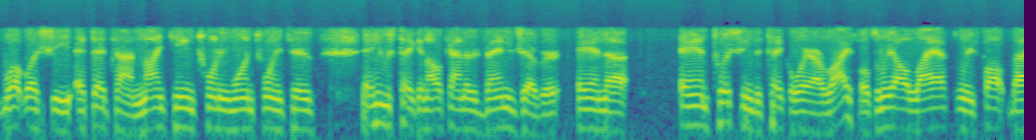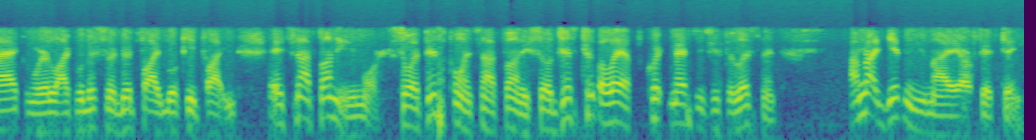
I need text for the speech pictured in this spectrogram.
what was she at that time, nineteen, twenty-one, twenty-two, and he was taking all kind of advantage of her and uh, and pushing to take away our rifles, and we all laughed and we fought back, and we are like, well, this is a good fight, we'll keep fighting. It's not funny anymore. So at this point, it's not funny. So just to the left, quick message if you're listening. I'm not giving you my AR-15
